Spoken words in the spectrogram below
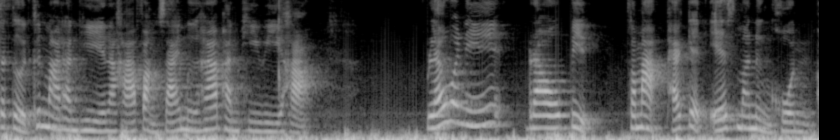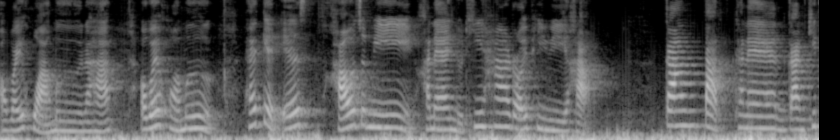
จะเกิดขึ้นมาทันทีนะคะ ฝั่งซ้ายมือ 5,000 PV ค่ะ แล้ววันนี้เราปิดสมัครแพ็กเกจ S มา 1 คน เอาไว้ขวามือนะคะ เอาไว้ขวามือแพ็กเกจ S เขาจะมีคะแนนอยู่ที่ 500 PV ค่ะ การตัดคะแนนการคิด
